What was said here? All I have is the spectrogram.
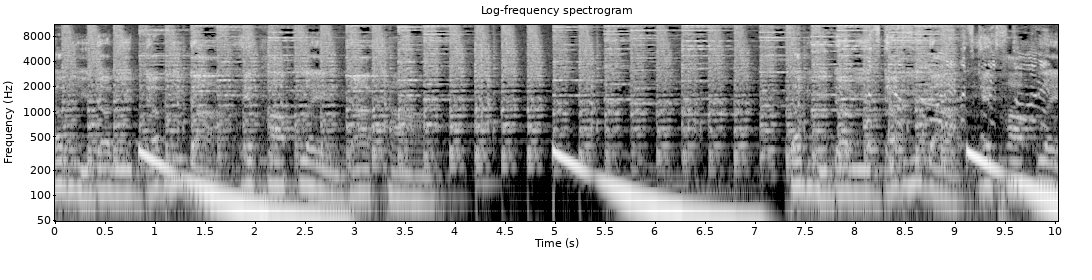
www.hiphoplane.com. www.hiphoplane.com.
